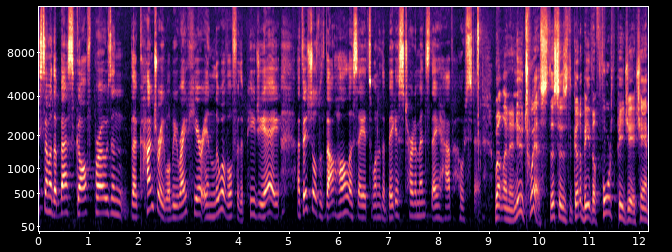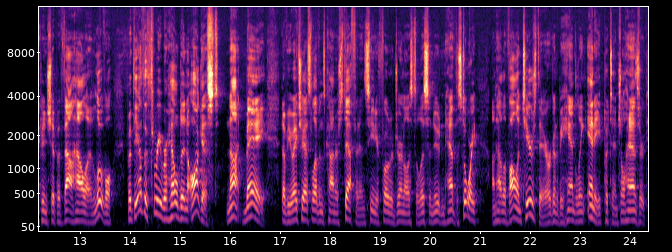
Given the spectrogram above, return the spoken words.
Some of the best golf pros in the country will be right here in Louisville for the PGA. Officials with Valhalla say it's one of the biggest tournaments they have hosted. Well, in a new twist, this is going to be the fourth PGA championship at Valhalla in Louisville, but the other three were held in August, not May. WHAS 11's Connor Steffen and senior photojournalist Alyssa Newton have the story on how the volunteers there are going to be handling any potential hazard.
